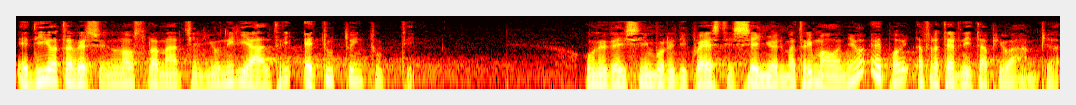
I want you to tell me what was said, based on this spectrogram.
E Dio attraverso il nostro amarci gli uni gli altri è tutto in tutti. Uno dei simboli di questi, il segno è il matrimonio e poi la fraternità più ampia.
